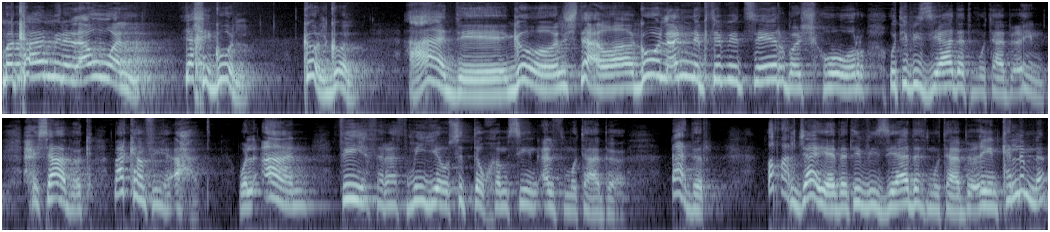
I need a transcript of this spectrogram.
مكان من الأول. يا أخي قول قول قول. عادي قول. إيش دعوة؟ قول إنك تبي تصير مشهور وتبي زيادة متابعين. حسابك ما كان فيه أحد. والآن فيه 356 ألف متابع. نادر. المرة الجاية إذا تبي زيادة متابعين. كلمنا.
